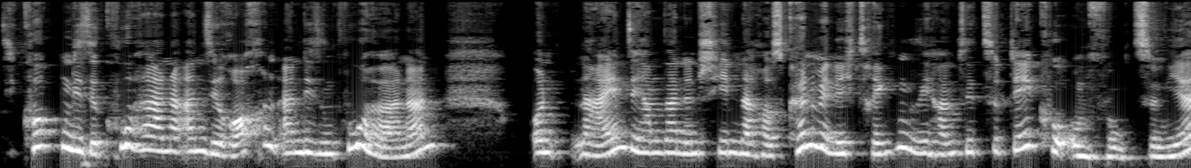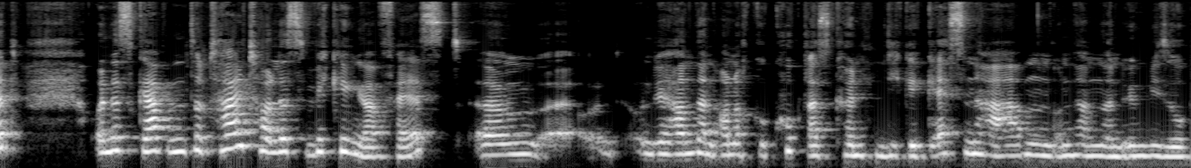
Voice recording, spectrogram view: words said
Sie guckten diese Kuhhörner an, sie rochen an diesen Kuhhörnern. Und nein, sie haben dann entschieden, daraus können wir nicht trinken. Sie haben sie zu Deko umfunktioniert. Und es gab ein total tolles Wikingerfest. Ähm, und, wir haben dann auch noch geguckt, was könnten die gegessen haben und haben dann irgendwie so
